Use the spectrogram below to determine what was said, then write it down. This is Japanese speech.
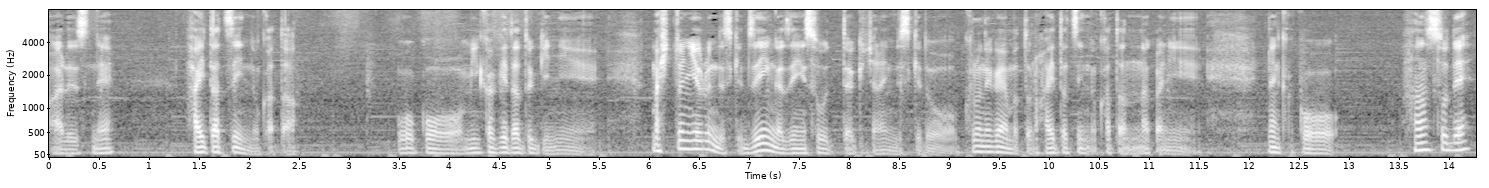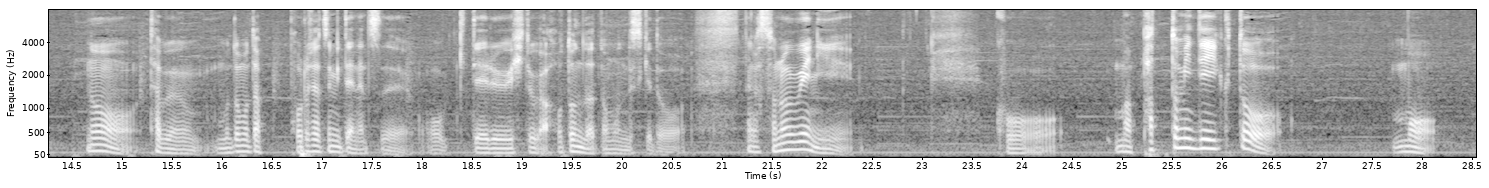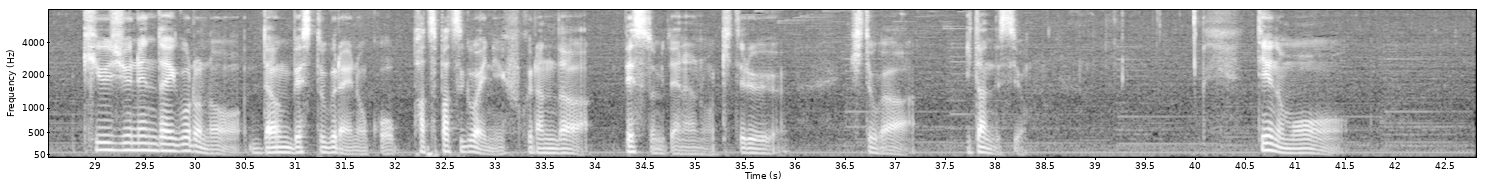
あれですね。配達員の方をこう見かけた時にまあ人によるんですけど全員が全員そうってわけじゃないんですけど黒猫山との配達員の方の中になんかこう半袖の多分もともとポロシャツみたいなやつを着てる人がほとんどだと思うんですけどなんかその上にこうまあパッと見でいくともう90年代頃のダウンベストぐらいのこうパツパツ具合に膨らんだベストみたいなのを着てる人がいたんですよ。っていうのも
